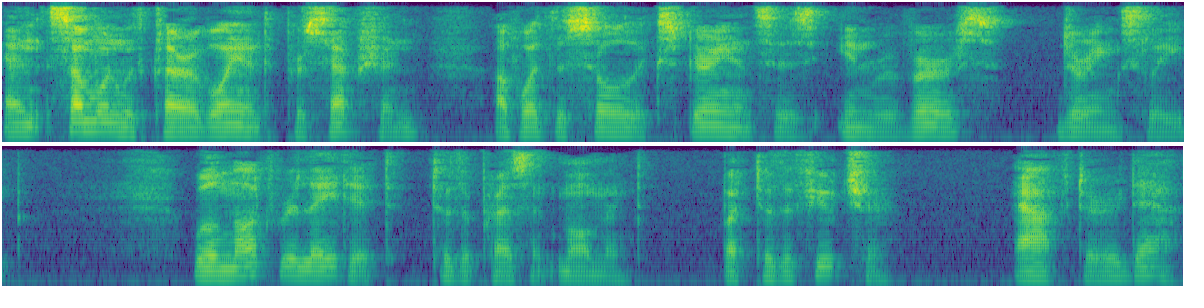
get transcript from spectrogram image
And someone with clairvoyant perception of what the soul experiences in reverse during sleep will not relate it to the present moment, but to the future, after death.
